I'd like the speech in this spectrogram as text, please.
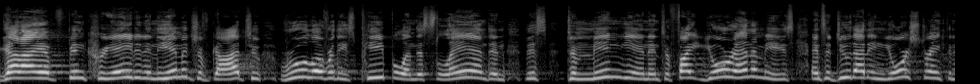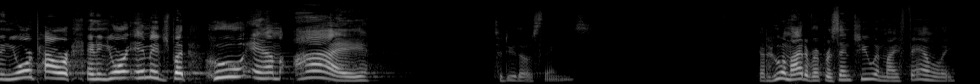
God, I have been created in the image of God to rule over these people and this land and this dominion and to fight your enemies and to do that in your strength and in your power and in your image. But who am I to do those things? God, who am I to represent you and my family?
